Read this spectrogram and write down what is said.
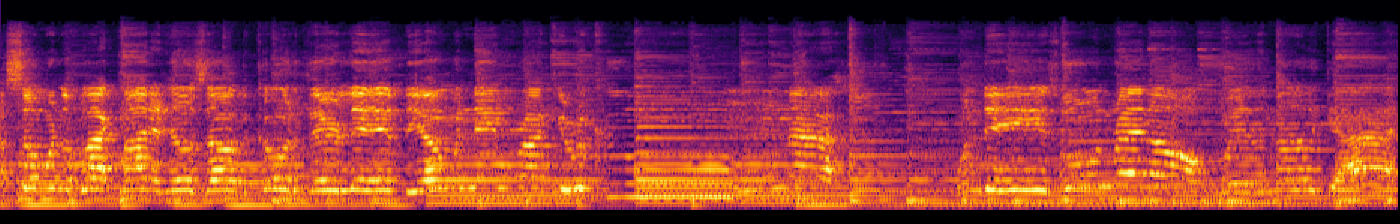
Now somewhere in the black mining hills of Dakota there lived a young one named Rocky Raccoon. Now, one day his woman ran off with another guy.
